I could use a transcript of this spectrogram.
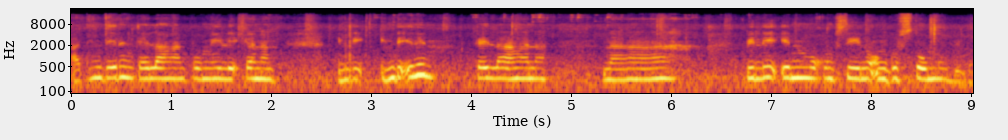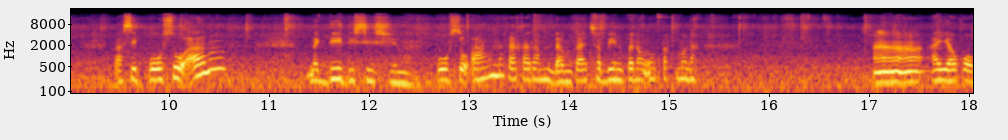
At hindi rin kailangan pumili ka ng hindi hindi rin kailangan na na piliin mo kung sino ang gusto mo, di ba? Kasi puso ang nagdidesisyon. Puso ang nakakaramdam kahit sabihin pa ng utak mo na ah, ayaw ko.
